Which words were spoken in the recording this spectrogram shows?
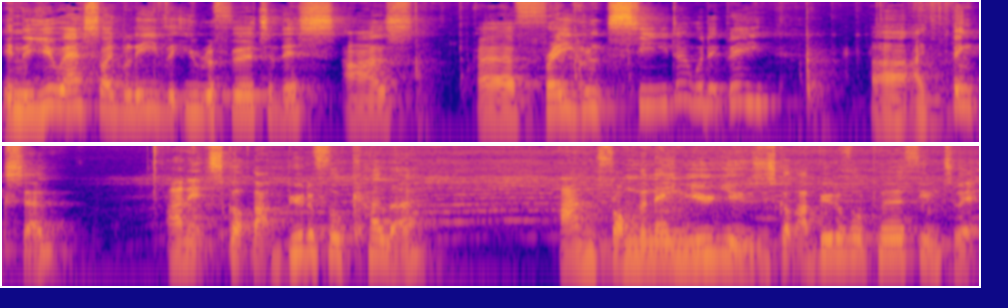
In the US, I believe that you refer to this as uh, fragrant cedar, would it be? Uh, I think so. And it's got that beautiful colour. And from the name you use, it's got that beautiful perfume to it.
